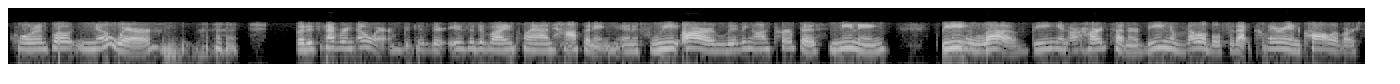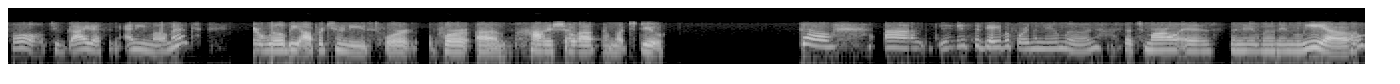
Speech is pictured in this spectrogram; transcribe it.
quote unquote nowhere. but it's never nowhere because there is a divine plan happening. And if we are living on purpose, meaning being love, being in our heart center, being available for that clarion call of our soul to guide us in any moment, there will be opportunities for for um, how to show up and what to do. So um, it is the day before the new moon. So tomorrow is the new moon in Leo.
